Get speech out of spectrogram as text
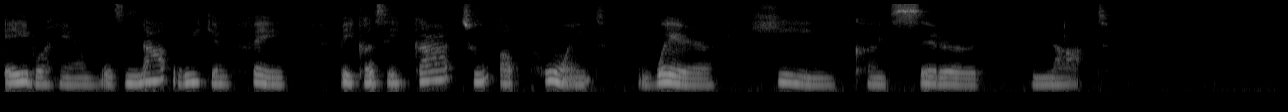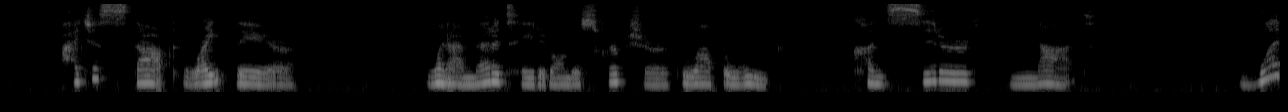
Abraham was not weak in faith because he got to a point where he considered not. I just stopped right there when I meditated on this scripture throughout the week. Considered not. What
